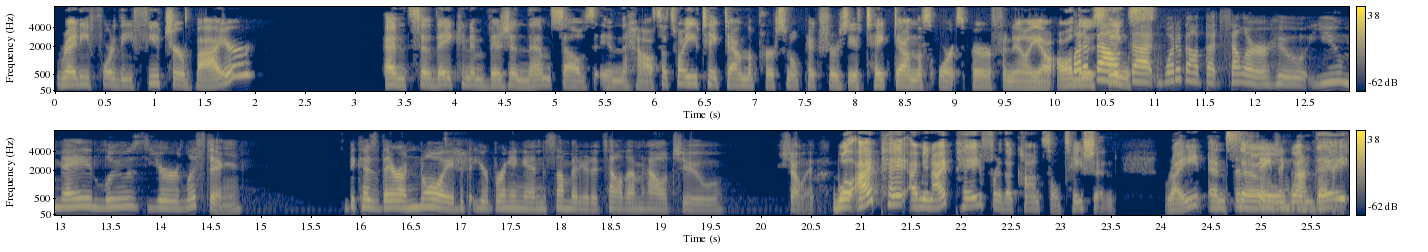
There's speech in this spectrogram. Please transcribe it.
ready for the future buyer and so they can envision themselves in the house that's why you take down the personal pictures you take down the sports paraphernalia all what those about things that? What about that seller who you may lose your listing because they're annoyed that you're bringing in somebody to tell them how to show it? well i pay i mean i pay for the consultation right and The so when they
